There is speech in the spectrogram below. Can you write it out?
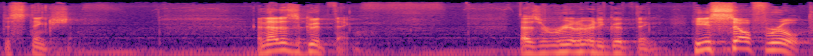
distinction. And that is a good thing. That is a really, really good thing. He is self ruled.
